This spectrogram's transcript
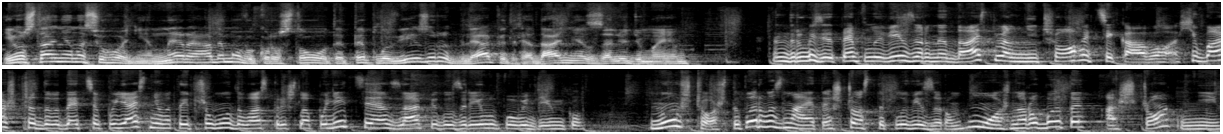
І останнє на сьогодні не радимо використовувати тепловізор для підглядання за людьми. Друзі, тепловізор не дасть вам нічого цікавого. Хіба що доведеться пояснювати, чому до вас прийшла поліція за підозрілу поведінку. Ну що ж, тепер ви знаєте, що з тепловізором можна робити, а що ні.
